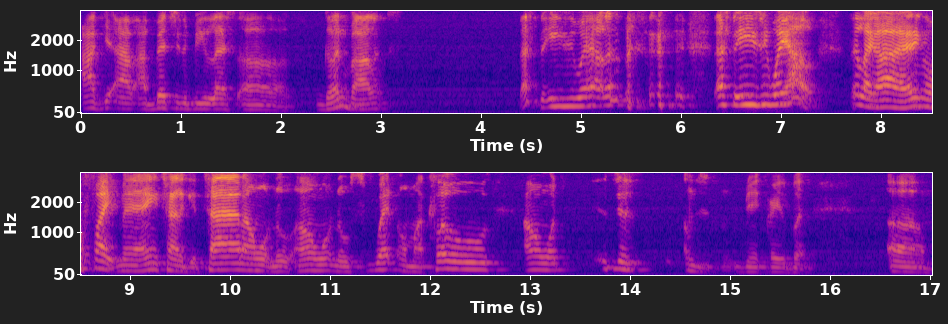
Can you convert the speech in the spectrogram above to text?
I get, I, I bet you to be less uh, gun violence. That's the easy way out. That's, that's the easy way out. They're like, all right, I ain't gonna fight, man. I ain't trying to get tired. I don't want no, I don't want no sweat on my clothes. I don't want. It's just, I'm just being crazy, but um,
